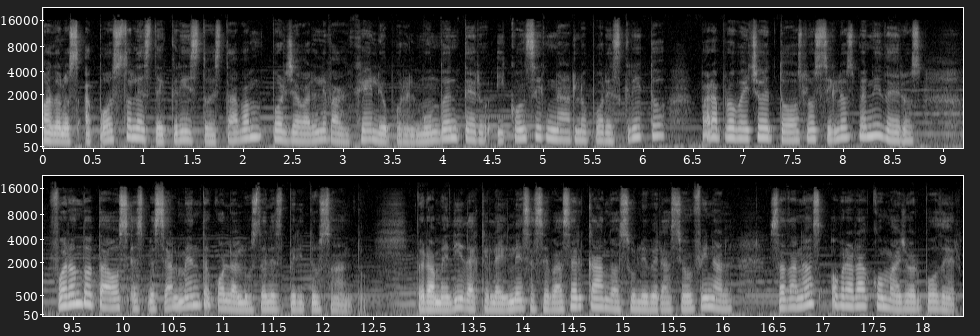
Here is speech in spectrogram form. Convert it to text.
Cuando los apóstoles de Cristo estaban por llevar el Evangelio por el mundo entero y consignarlo por escrito para provecho de todos los siglos venideros, fueron dotados especialmente con la luz del Espíritu Santo. Pero a medida que la iglesia se va acercando a su liberación final, Satanás obrará con mayor poder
